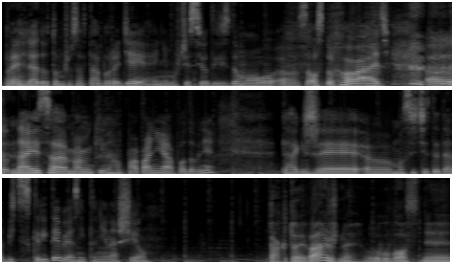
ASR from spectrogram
prehľad o tom, čo sa v tábore deje. Nemôžete si odísť domov, e, sa osprchovať, e, naje sa maminkyného papania a podobne. Takže musíte teda byť skryté, aby vás nikto nenašiel. Tak to je vážne, lebo vlastne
